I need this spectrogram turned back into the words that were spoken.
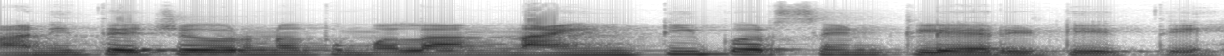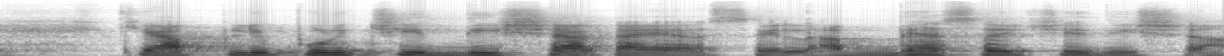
आणि त्याच्यावरनं तुम्हाला नाईंटी पर्सेंट क्लॅरिटी येते की आपली पुढची दिशा काय असेल अभ्यासाची दिशा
